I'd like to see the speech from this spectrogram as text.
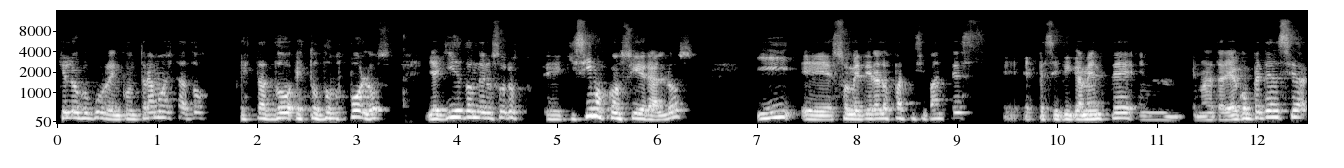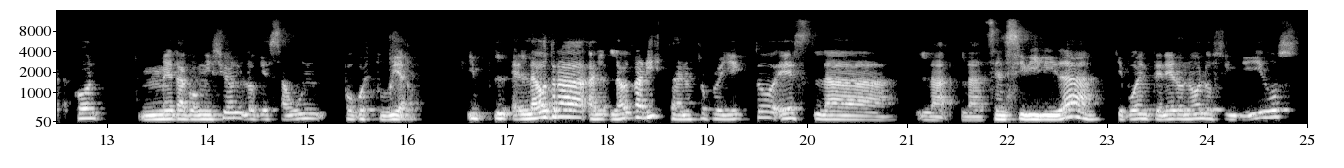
¿qué es lo que ocurre? Encontramos estas dos, estas dos, estos dos polos y aquí es donde nosotros quisimos considerarlos y someter a los participantes eh, específicamente en, una tarea de competencia con metacognición, lo que es aún poco estudiado. Y la otra, la otra arista de nuestro proyecto es la, la, sensibilidad que pueden tener o no los individuos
